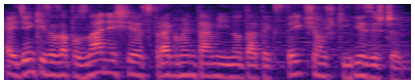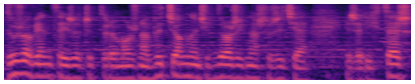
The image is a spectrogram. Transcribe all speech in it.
Hej, dzięki za zapoznanie się z fragmentami notatek z tej książki. Jest jeszcze dużo więcej rzeczy, które można wyciągnąć i wdrożyć w nasze życie. Jeżeli chcesz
